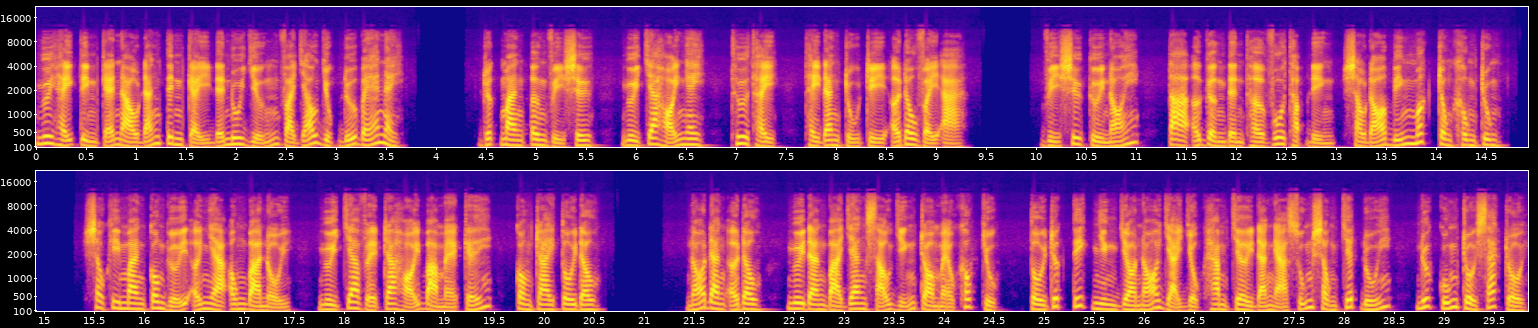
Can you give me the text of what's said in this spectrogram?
Ngươi hãy tìm kẻ nào đáng tin cậy để nuôi dưỡng và giáo dục đứa bé này. Rất mang ơn vị sư, người cha hỏi ngay, thưa thầy, thầy đang trụ trì ở đâu vậy à? Vị sư cười nói, ta ở gần đền thờ vua thập điện, sau đó biến mất trong không trung. Sau khi mang con gửi ở nhà ông bà nội, người cha về tra hỏi bà mẹ kế, con trai tôi đâu? Nó đang ở đâu? Người đàn bà gian xảo diễn trò mèo khóc chuột, tôi rất tiếc nhưng do nó dại dột ham chơi đã ngã xuống sông chết đuối, nước cuốn trôi xác rồi.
